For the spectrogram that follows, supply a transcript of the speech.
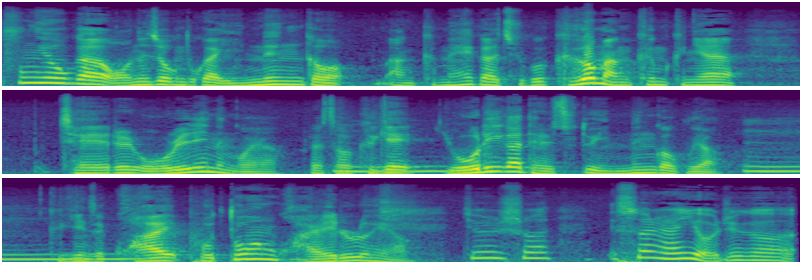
풍요가 어느 정도가 있는 것만큼 해가지고 그거만큼 그냥 재를 올리는 거예요. 그래서 그게 음. 요리가 될 수도 있는 거고요. 嗯， 그게 이제 과일 보통은 과일로 해요. 就是说，虽然有这个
